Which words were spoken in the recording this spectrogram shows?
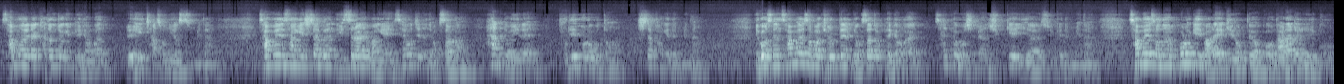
사무엘의 가정적인 배경은 레이 자손이었습니다. 사무엘상의 시작은 이스라엘 왕에 세워지는 역사가 한 여인의 불임으로부터 시작하게 됩니다. 이것은 사무엘서가 기록된 역사적 배경을 살펴보시면 쉽게 이해할 수 있게 됩니다. 사무엘서는 포로기 말에 기록되었고 나라를 잃고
